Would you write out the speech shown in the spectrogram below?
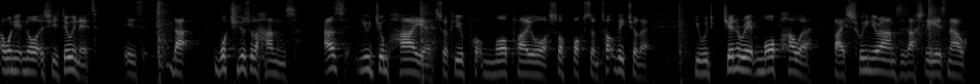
I want you to notice she's doing it is that what she does with her hands, as you jump higher, so if you put more plyo or soft boxes on top of each other, you would generate more power by swinging your arms as Ashley is now.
